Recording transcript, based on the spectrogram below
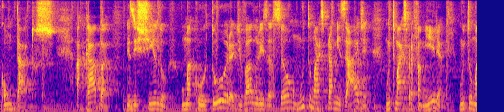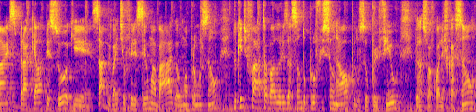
contatos. Acaba existindo uma cultura de valorização muito mais para amizade, muito mais para família, muito mais para aquela pessoa que, sabe, vai te oferecer uma vaga, uma promoção, do que de fato a valorização do profissional pelo seu perfil, pela sua qualificação,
